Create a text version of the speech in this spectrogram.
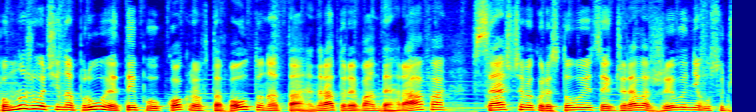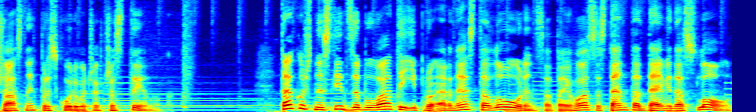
помножувачі напруги типу Кокрофта Волтона та генератори Ван де Графа все ще використовуються як джерела живлення у сучасних прискорювачах частинок. Також не слід забувати і про Ернеста Лоуренса та його асистента Девіда Слоун,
